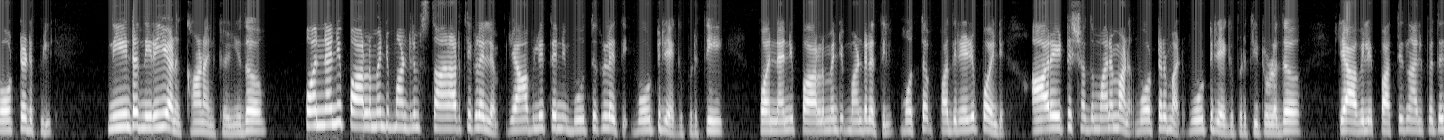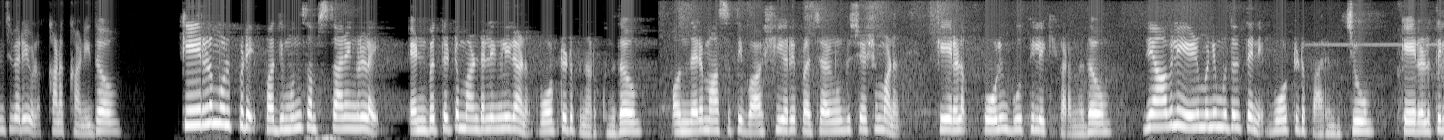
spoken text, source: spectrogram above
വോട്ടെടുപ്പിൽ നീണ്ട നിരയാണ് കാണാൻ കഴിഞ്ഞത്. പൊന്നാനി പാർലമെന്റ് മണ്ഡലം സ്ഥാനാർത്ഥികളെല്ലാം രാവിലെ തന്നെ ബൂത്തുകളിലെത്തി വോട്ട് രേഖപ്പെടുത്തി. പൊന്നാനി പാർലമെന്റ് മണ്ഡലത്തിൽ മൊത്തം പതിനേഴ് പോയിന്റ് ആറ് എട്ട് ശതമാനമാണ് വോട്ടർമാർ വോട്ട് രേഖപ്പെടുത്തിയിട്ടുള്ളത്. രാവിലെ പത്ത് നാൽപ്പത്തഞ്ച് വരെയുള്ള കണക്കാണിത്. കേരളം ഉൾപ്പെടെ പതിമൂന്ന് സംസ്ഥാനങ്ങളിലായി എൺപത്തെട്ട് മണ്ഡലങ്ങളിലാണ് വോട്ടെടുപ്പ് നടക്കുന്നത്. ഒന്നര മാസത്തെ വാശിയേറിയ പ്രചാരണങ്ങൾക്ക് ശേഷമാണ് കേരളം പോളിംഗ് ബൂത്തിലേക്ക് കടന്നത്. രാവിലെ ഏഴ് മണി മുതൽ തന്നെ വോട്ടെടുപ്പ് ആരംഭിച്ചു. കേരളത്തിൽ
